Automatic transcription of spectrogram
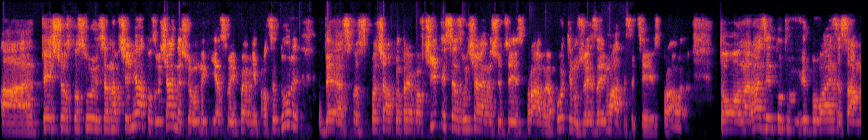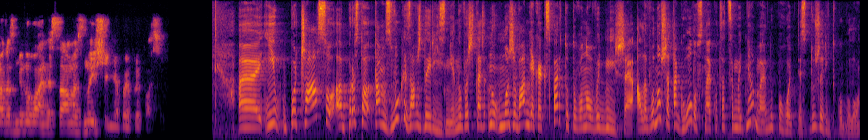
А те, що стосується навчання, то звичайно, що у них є свої певні процедури, де спочатку треба вчитися, звичайно, що цієї справи, а потім вже займатися цією справою. То наразі тут відбувається саме розмінування, саме знищення боєприпасів. Е, і по часу е, просто там звуки завжди різні. Ну ви ж те, ну може вам як експерту, то воно видніше, але воно ще так голосно, як оце цими днями. Ну погодьтесь, дуже рідко було.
